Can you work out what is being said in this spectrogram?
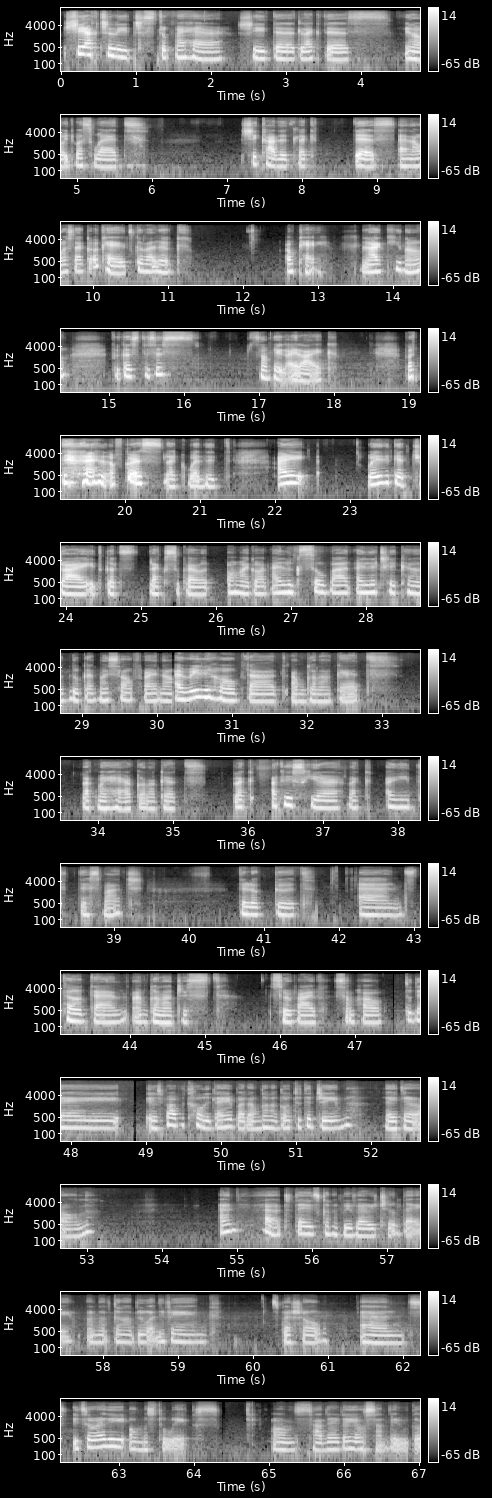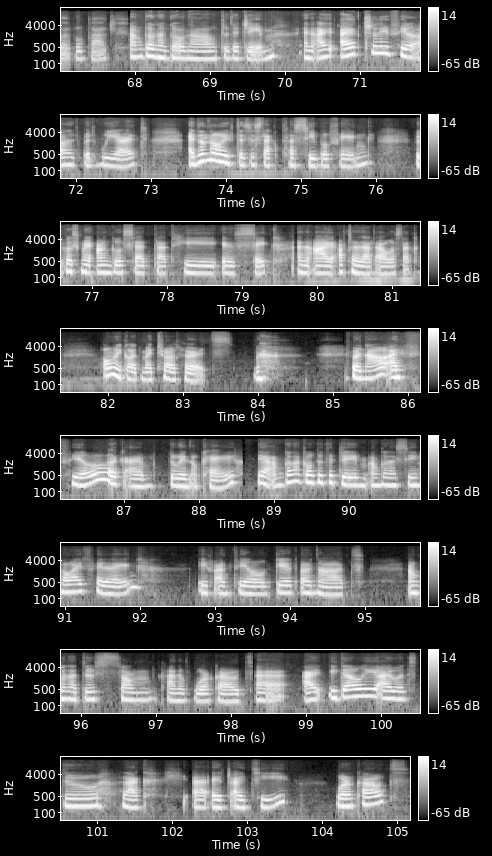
she actually just took my hair. She did it like this. You know, it was wet. She cut it like this. And I was like, okay, it's gonna look okay. Like, you know, because this is something I like. But then, of course, like when it, I when it get dry, it gets like super. Oh my god, I look so bad. I literally cannot look at myself right now. I really hope that I'm gonna get like my hair gonna get like at least here. Like I need this much to look good, and till then, I'm gonna just survive somehow. Today is public holiday, but I'm gonna go to the gym later on. And yeah, today is gonna be very chill day. I'm not gonna do anything special and it's already almost two weeks. On Saturday on Sunday we're gonna go back. I'm gonna go now to the gym and I, I actually feel a little bit weird. I don't know if this is like placebo thing because my uncle said that he is sick and I after that I was like, oh my god, my throat hurts. For now, I feel like I am doing okay. Yeah, I'm gonna go to the gym. I'm gonna see how I'm feeling. If I feel good or not. I'm gonna do some kind of workout. Uh, I ideally I would do like a HIIT workouts.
